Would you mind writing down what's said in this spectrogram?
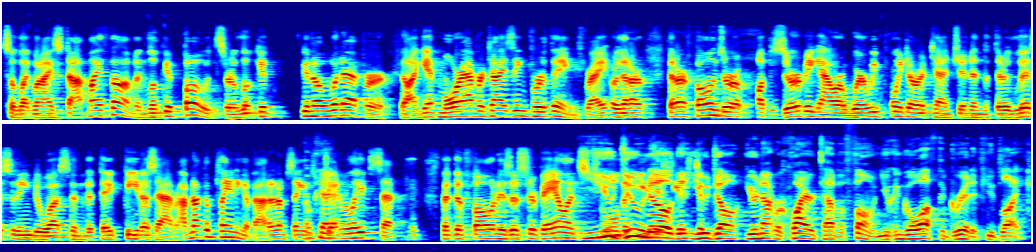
so like when I stop my thumb and look at boats or look at you know whatever, I get more advertising for things, right? Or that our that our phones are observing our where we point our attention and that they're listening to us and that they feed us adver- I'm not complaining about it. I'm saying it's generally accepted that the phone is a surveillance tool. You that do is know that used to- you don't, you're not required to have a phone. You can go off the grid if you'd like.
